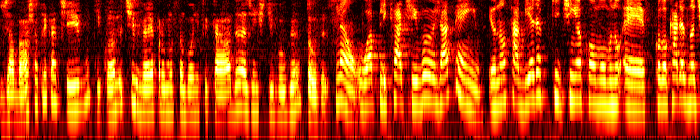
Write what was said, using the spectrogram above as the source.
já baixa o aplicativo que quando tiver promoção bonificada, a gente divulga todas. Não, o aplicativo eu já tenho. Eu não sabia que tinha como é, colocar as notificações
